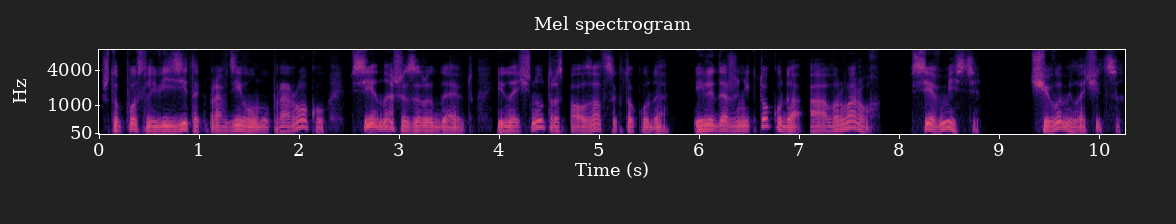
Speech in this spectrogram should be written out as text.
что после визита к правдивому пророку все наши зарыдают и начнут расползаться кто куда. Или даже не кто куда, а Варварох. Все вместе. Чего мелочиться?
